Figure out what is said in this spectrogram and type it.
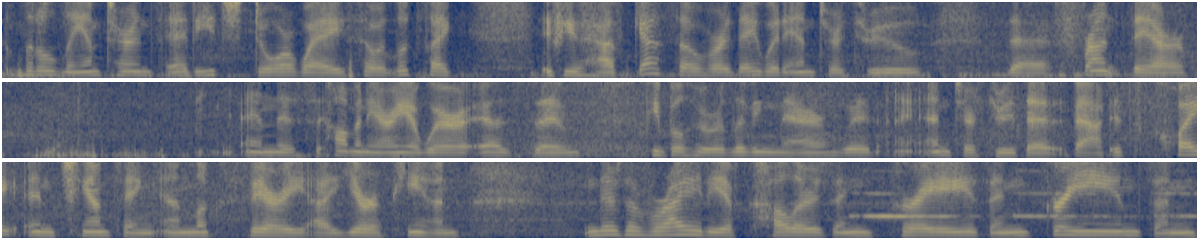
little lanterns at each doorway. So it looks like if you have guests over, they would enter through the front there and this common area, whereas the people who are living there would enter through the back. It's quite enchanting and looks very uh, European. And there's a variety of colors and grays and greens and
